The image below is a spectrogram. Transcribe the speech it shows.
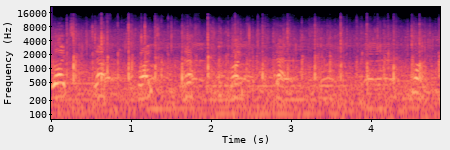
Right, left, right, left, right, left. One.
